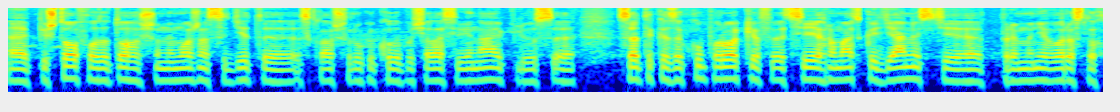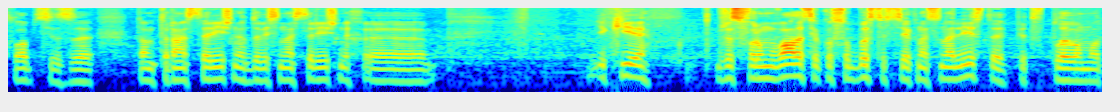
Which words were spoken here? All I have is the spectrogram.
е, підштовхував до того, що не можна сидіти, склавши руки, коли почалася війна, і плюс е, все-таки за купу років цієї громадської діяльності при мені виросли хлопці з там 13-річних до 18-річних, е, які вже сформувалися як особистості, як націоналісти під впливом от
